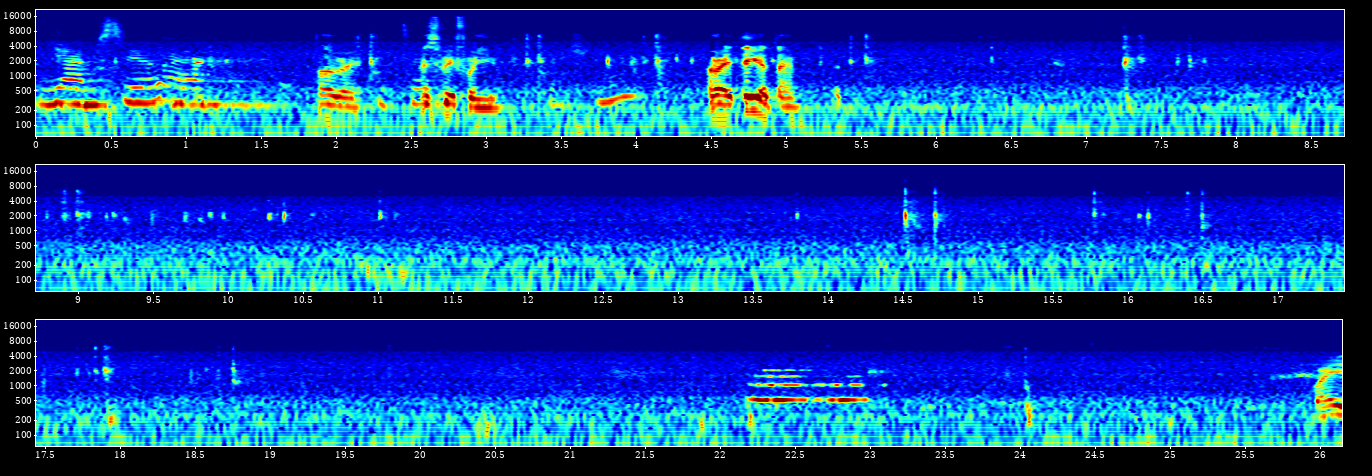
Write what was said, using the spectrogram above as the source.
Yeah, I'm still at All right, let's wait for you. question. All right, take your time. Why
